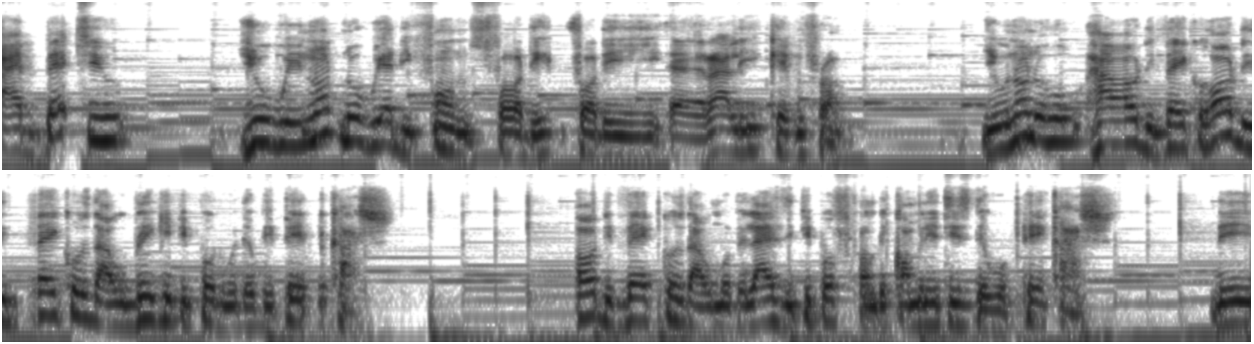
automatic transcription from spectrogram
I bet you you will not know where the funds for the for the uh, rally came from. You will not know who, how the vehicle, all the vehicles that will bring in people will be paid cash. All the vehicles that will mobilize the people from the communities, they will pay cash. The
